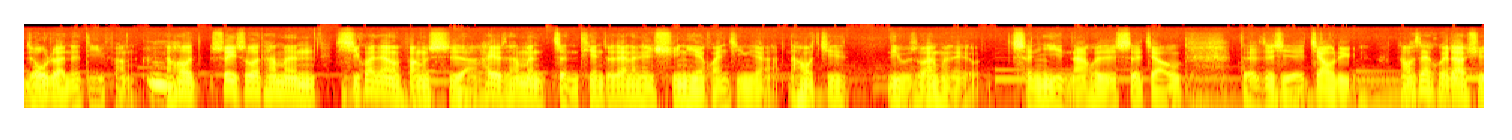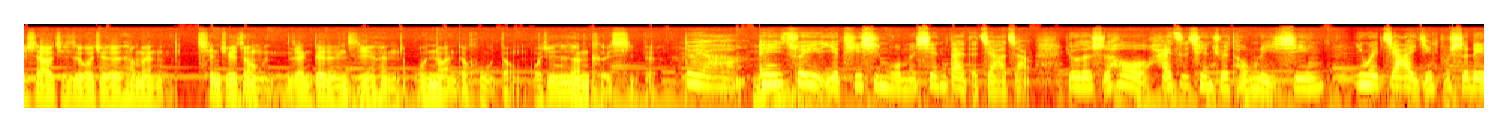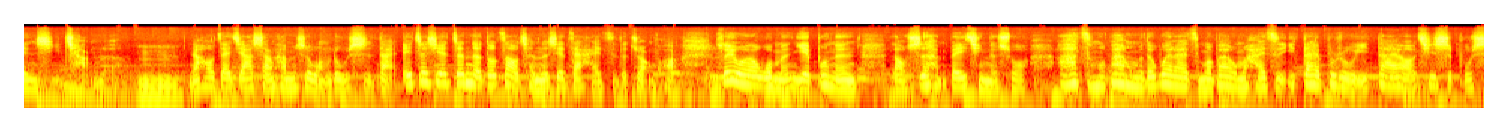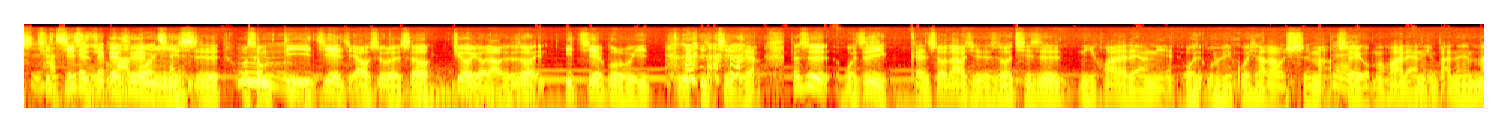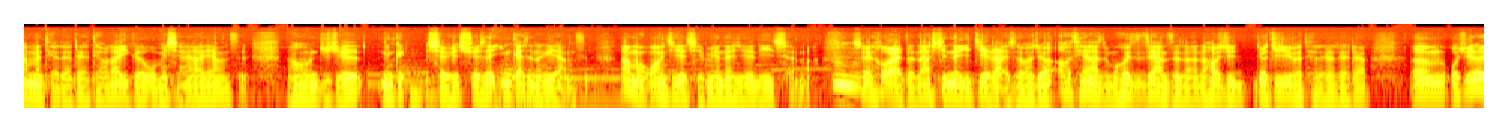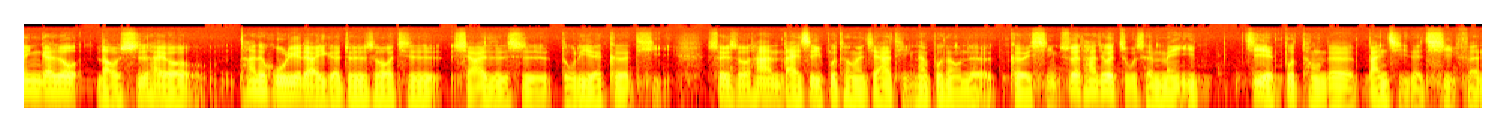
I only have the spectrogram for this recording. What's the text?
柔软的地方。然后所以说他们习惯这样的方式啊，还有他们整天都在那个虚拟的环境下。然后其实，例如说他们有成瘾啊，或者是社交的这些焦虑，然后再回到学校，其实我觉得他们。欠缺这种人跟人之间很温暖的互动，我觉得这是很可惜的。对啊，哎、嗯，所以也提醒我们现代的家长，有的时候孩子欠缺同理心，因为家已经不是练习场了。嗯哼。然后再加上他们是网络时代，哎，这些真的都造成了现在孩子的状况。所以，我我们也不能老是很悲情的说啊，怎么办？我们的未来怎么办？我们孩子一代不如一代哦。其实不是，它是一个演化过程。其实这个是个迷思。我从第一届教书的时候、嗯、就有老师说，一届不如一一届这样。但是我自己感受到，其实说，其实你花了两年，我我们国小老师嘛，所以我们花了两年把那个慢慢调调调调到一个我们想要的样子，然后我们就觉得那个小学学生应该是那个样子，那我们忘记了前面那些历程嘛，嗯，所以后来等到新的一届来之后就，就哦天啊，怎么会是这样子呢？然后就就继续调调调调，嗯，我觉得应该说老师还有他就忽略掉一个，就是说其实小孩子是独立的个体，所以说他来自于不同的家庭，那不同的个性，所以他就会组成每一届不同的班级的气氛。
